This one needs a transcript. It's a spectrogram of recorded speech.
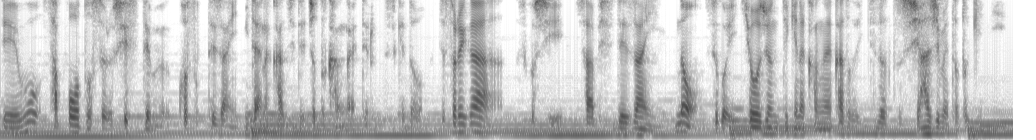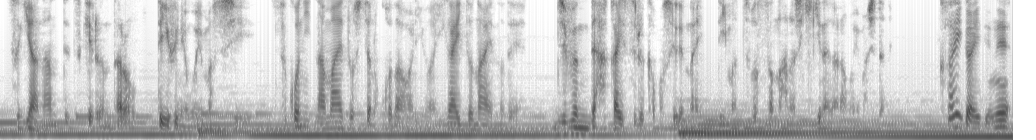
定をサポートするシステムこそデザインみたいな感じでちょっと考えてるんですけど、じゃそれが少しサービスデザインのすごい標準的な考え方で逸脱し始めた時に、次は何てつけるんだろうっていうふうに思いますし、そこに名前としてのこだわりは意外とないので、自分で破壊するかもしれないって今、翼さんの話聞きながら思いましたね。海外でね、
